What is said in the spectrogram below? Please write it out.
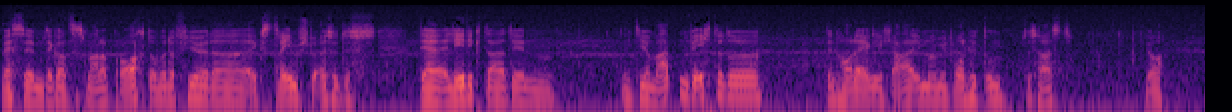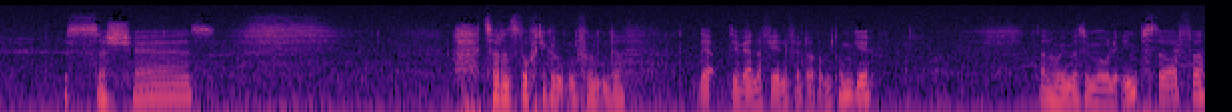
Weil es eben der ganze Mana braucht, aber dafür halt ein extrem. Also das der erledigt da den, den Diamantenwächter da, den haut er eigentlich auch immer mit One-Hit um. Das heißt, ja, ist ein Scheiß. Jetzt hat uns doch die Gruppen gefunden da. Ja, die werden auf jeden Fall da rundum gehen. Dann holen wir sie mal alle Imps da auf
